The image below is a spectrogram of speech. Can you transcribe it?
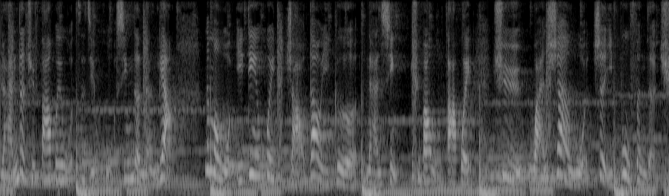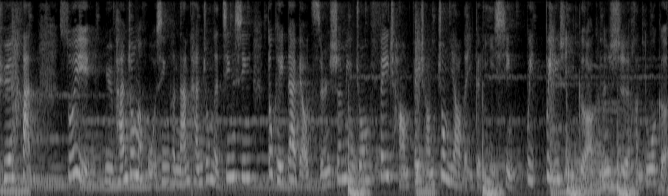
然的去发挥我自己火星的能量。那么我一定会找到一个男性去帮我发挥，去完善我这一部分的缺憾。所以女盘中的火星和男盘中的金星都可以代表此人生命中非常非常重要的一个异性，不不一定是一个啊，可能是很多个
